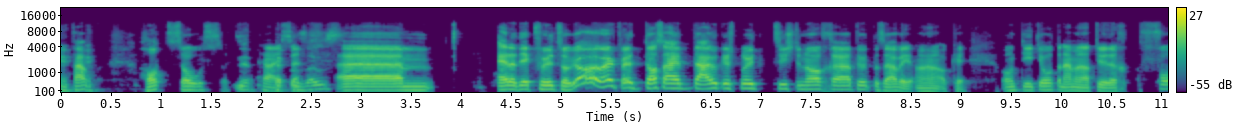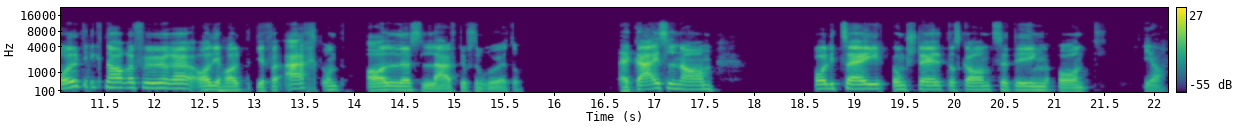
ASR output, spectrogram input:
Hot Sauce, ähm, er hat die gefühlt so, ja, wenn das einem die Augen spritzt, ist danach äh, tut das auch weh. Aha, okay. Und die Idioten nehmen natürlich voll die Knarre führen, alle halten die für echt und alles läuft auf dem Ruder. Ein Geiselnahme, Polizei umstellt das ganze Ding und ja,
